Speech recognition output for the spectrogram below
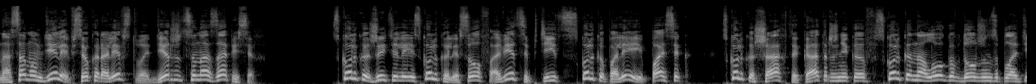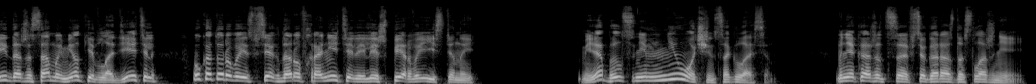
на самом деле все королевство держится на записях. Сколько жителей, сколько лесов, овец и птиц, сколько полей и пасек, сколько шахт и каторжников, сколько налогов должен заплатить даже самый мелкий владетель, у которого из всех даров хранителей лишь первый истинный. Я был с ним не очень согласен. Мне кажется, все гораздо сложнее.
